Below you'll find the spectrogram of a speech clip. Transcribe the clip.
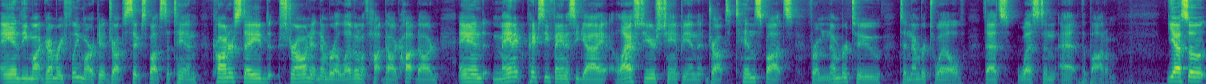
And the Montgomery Flea Market dropped six spots to 10. Connor stayed strong at number 11 with Hot Dog Hot Dog. And Manic Pixie Fantasy Guy, last year's champion, dropped 10 spots from number 2 to number 12. That's Weston at the bottom. Yeah, so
